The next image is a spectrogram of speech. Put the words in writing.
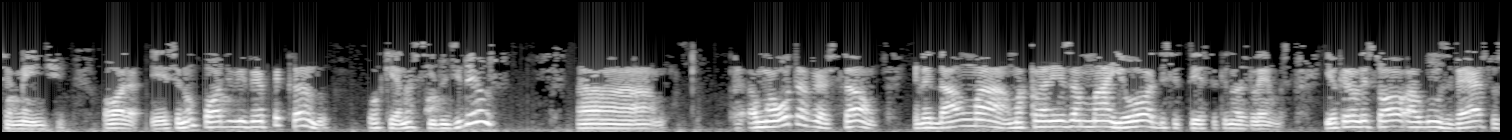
semente. Ora, esse não pode viver pecando, porque é nascido de Deus. Ah, uma outra versão, ele dá uma, uma clareza maior desse texto que nós lemos. E eu quero ler só alguns versos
